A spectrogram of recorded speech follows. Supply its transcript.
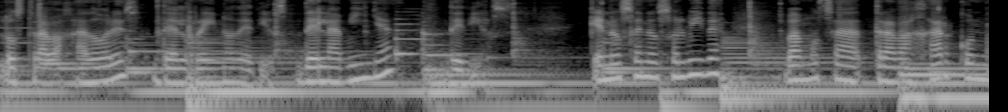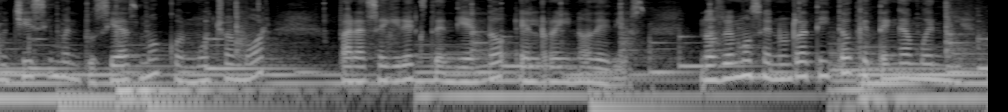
los trabajadores del reino de Dios, de la viña de Dios. Que no se nos olvide, vamos a trabajar con muchísimo entusiasmo, con mucho amor, para seguir extendiendo el reino de Dios. Nos vemos en un ratito, que tengan buen día.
